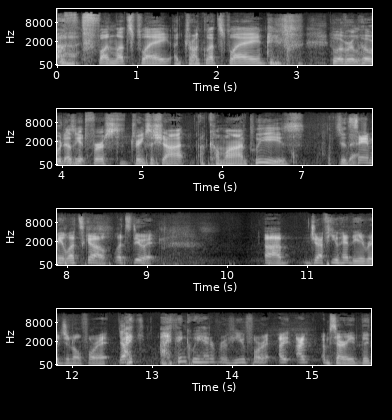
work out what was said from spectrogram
a uh, fun let's play, a drunk let's play. whoever whoever doesn't get first drinks a shot. Oh, come on, please. Let's do that. Sammy, let's go. Let's do it. Uh, Jeff, you had the original for it. Yep. I, I think we had a review for it. I, I I'm sorry. The,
